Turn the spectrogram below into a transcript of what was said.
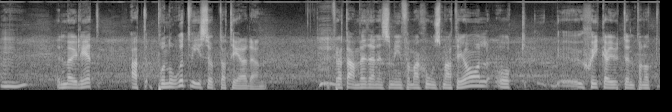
Mm. En möjlighet att på något vis uppdatera den för att använda den som informationsmaterial och eh, skicka ut den på något,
